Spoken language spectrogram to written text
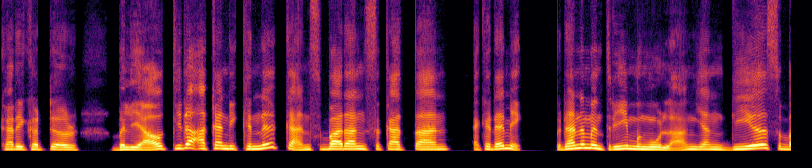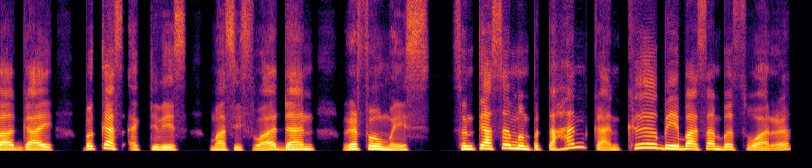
karikatur beliau tidak akan dikenakan sebarang sekatan akademik. Perdana Menteri mengulang yang dia sebagai bekas aktivis mahasiswa dan reformis sentiasa mempertahankan kebebasan bersuara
